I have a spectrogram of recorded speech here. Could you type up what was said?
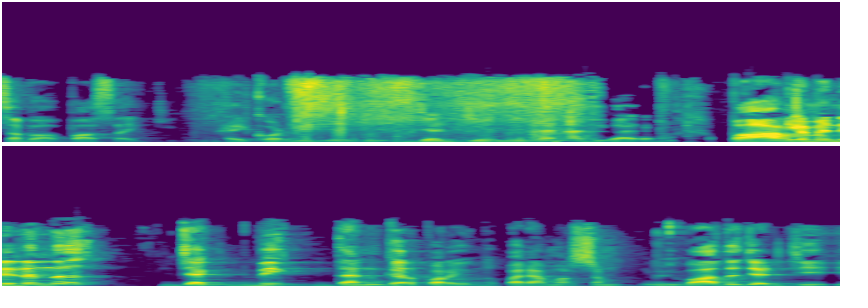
സഭ പാസാക്കി. ഹൈക്കോടതി ജഡ്ജി ജഡ്ജിയെ നീക്കാൻ അധികാരം. പാർലമെന്റിനെന്ന് ജഗ്ദീപ് ധൻകർ പറയുന്നു. പരാമർശം വിവാദ ജഡ്ജി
